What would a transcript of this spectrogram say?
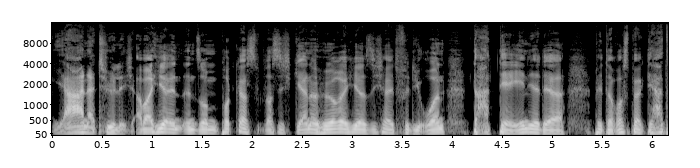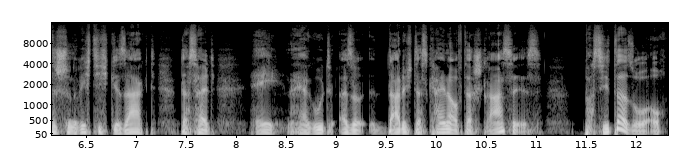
Ja, natürlich. Aber hier in, in so einem Podcast, was ich gerne höre, hier Sicherheit für die Ohren, da hat derjenige, der Peter Rosberg, der hat es schon richtig gesagt, dass halt, hey, naja gut, also dadurch, dass keiner auf der Straße ist, passiert da so auch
